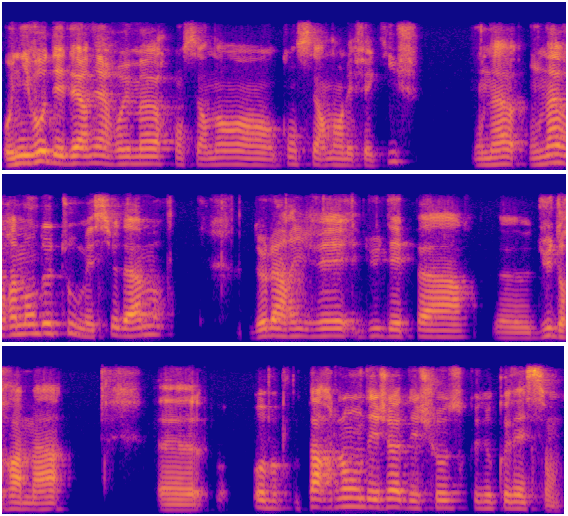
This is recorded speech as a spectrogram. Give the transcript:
Au niveau des dernières rumeurs concernant, l'effectif, on a vraiment de tout, messieurs, dames de l'arrivée, du départ, euh, du drama. Euh, parlons déjà des choses que nous connaissons.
